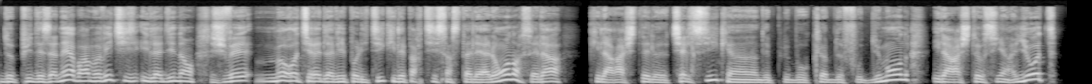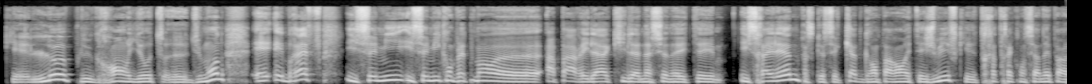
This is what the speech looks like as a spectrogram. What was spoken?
depuis des années. Abramovich, il a dit non, je vais me retirer de la vie politique. Il est parti s'installer à Londres. C'est là qu'il a racheté le Chelsea, qui est un des plus beaux clubs de foot du monde. Il a racheté aussi un yacht, qui est le plus grand yacht euh, du monde. Et, bref, il s'est mis, il s'est mis complètement à part. Il a acquis la nationalité israélienne parce que ses quatre grands-parents étaient juifs, qui est très très concerné par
